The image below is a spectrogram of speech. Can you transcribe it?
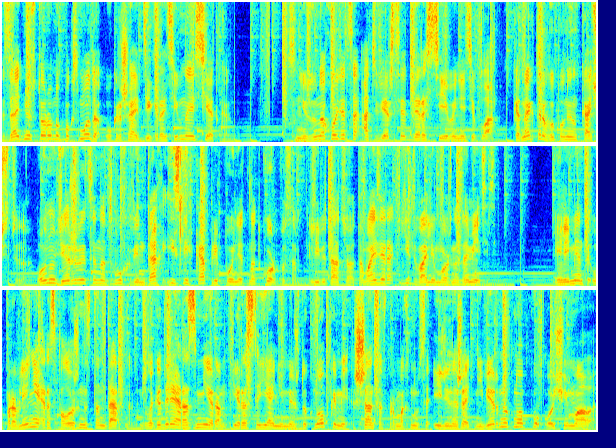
Заднюю сторону бокс-мода украшает декоративная сетка. Снизу находится отверстие для рассеивания тепла. Коннектор выполнен качественно. Он удерживается на двух винтах и слегка приподнят над корпусом. Левитацию атомайзера едва ли можно заметить. Элементы управления расположены стандартно. Благодаря размерам и расстоянию между кнопками шансов промахнуться или нажать неверную кнопку очень мало.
